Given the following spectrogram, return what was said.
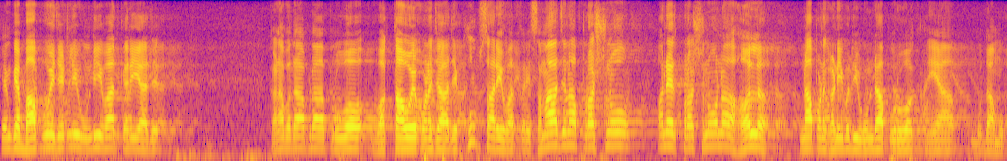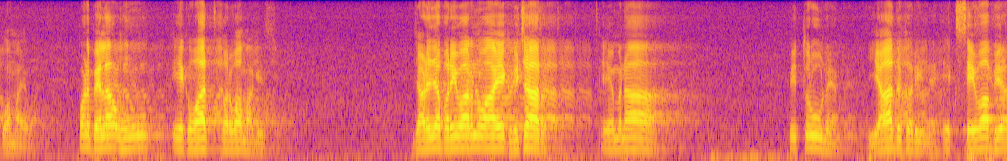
કેમ કે બાપુએ જેટલી ઊંડી વાત કરી આજે, ઘણા બધા આપણા પૂર્વ વક્તાઓએ પણ આજે ખૂબ સારી વાત કરી. સમાજના પ્રશ્નો અને પ્રશ્નોના હલના પણ ઘણી બધી ઊંડાપૂર્વક અહીંયા મુદ્દા મૂકવામાં આવ્યા. પણ પહેલાં હું એક વાત કરવા માગીશ. જાડેજા પરિવારનો આ એક વિચાર એમના પિતૃને યાદ કરીને એક સેવાભ્ય,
